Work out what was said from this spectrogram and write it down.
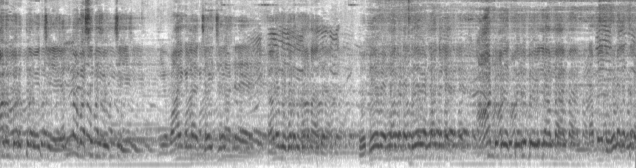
ஆடம்பரத்தை வச்சு எல்லா வசதியும் வச்சு நீ வாங்கலாம் ஜெயிச்சலான்னு கனவு கூட காணாத. தேவ மகன தேவ மகள ஆண்டுடைய பெருமை இல்லாம நம்ம இந்த உலகத்துல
